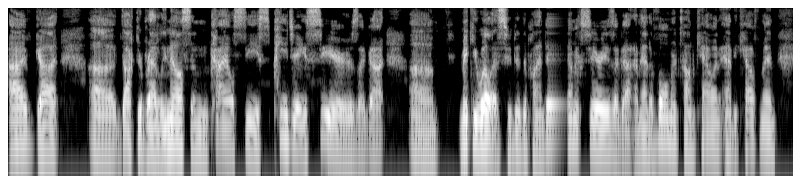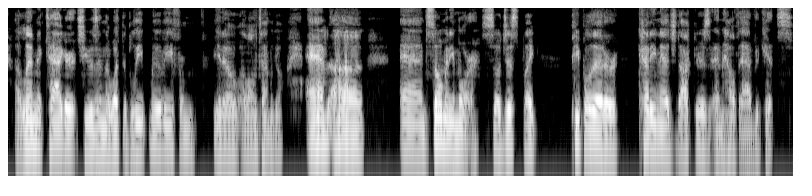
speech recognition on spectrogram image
I've got uh, Dr. Bradley Nelson, Kyle Cease, PJ Sears. I got um, Mikki Willis, who did the Pandemic series. I've got Amanda Vollmer, Tom Cowan, Andy Kaufman, uh, Lynne McTaggart. She was in the What the Bleep movie from you know a long time ago, and uh, and so many more. So just like people that are cutting edge doctors and health advocates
